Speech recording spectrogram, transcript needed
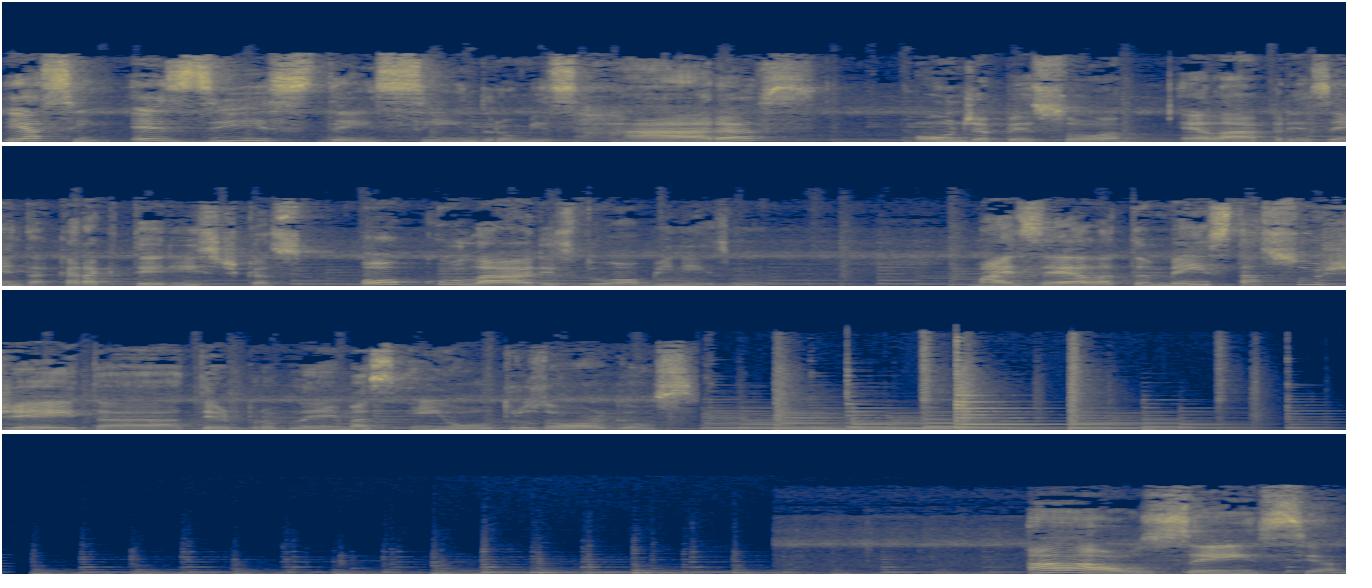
E assim, existem síndromes raras onde a pessoa ela apresenta características oculares do albinismo mas ela também está sujeita a ter problemas em outros órgãos. A ausência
